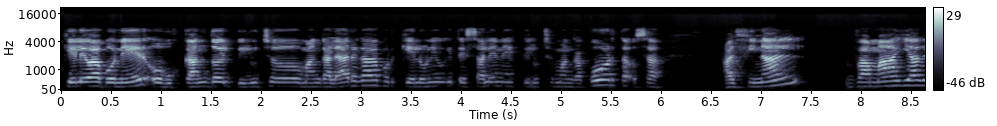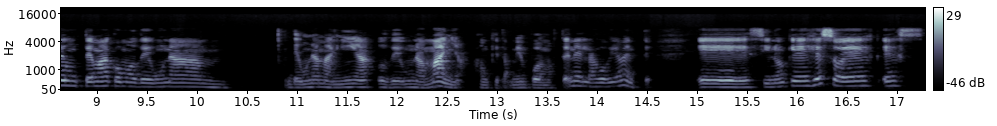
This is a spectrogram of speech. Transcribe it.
qué le va a poner o buscando el pilucho manga larga porque lo único que te salen es pilucho manga corta. O sea, al final va más allá de un tema como de una, de una manía o de una maña, aunque también podemos tenerlas, obviamente, eh, sino que es eso, es, es,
